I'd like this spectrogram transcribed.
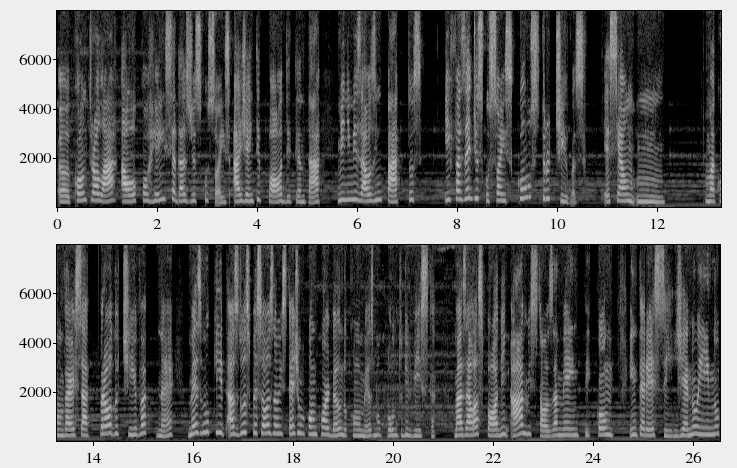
uh, controlar a ocorrência das discussões. A gente pode tentar minimizar os impactos e fazer discussões construtivas. Esse é um, um, uma conversa produtiva, né? Mesmo que as duas pessoas não estejam concordando com o mesmo ponto de vista, mas elas podem amistosamente, com interesse genuíno,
